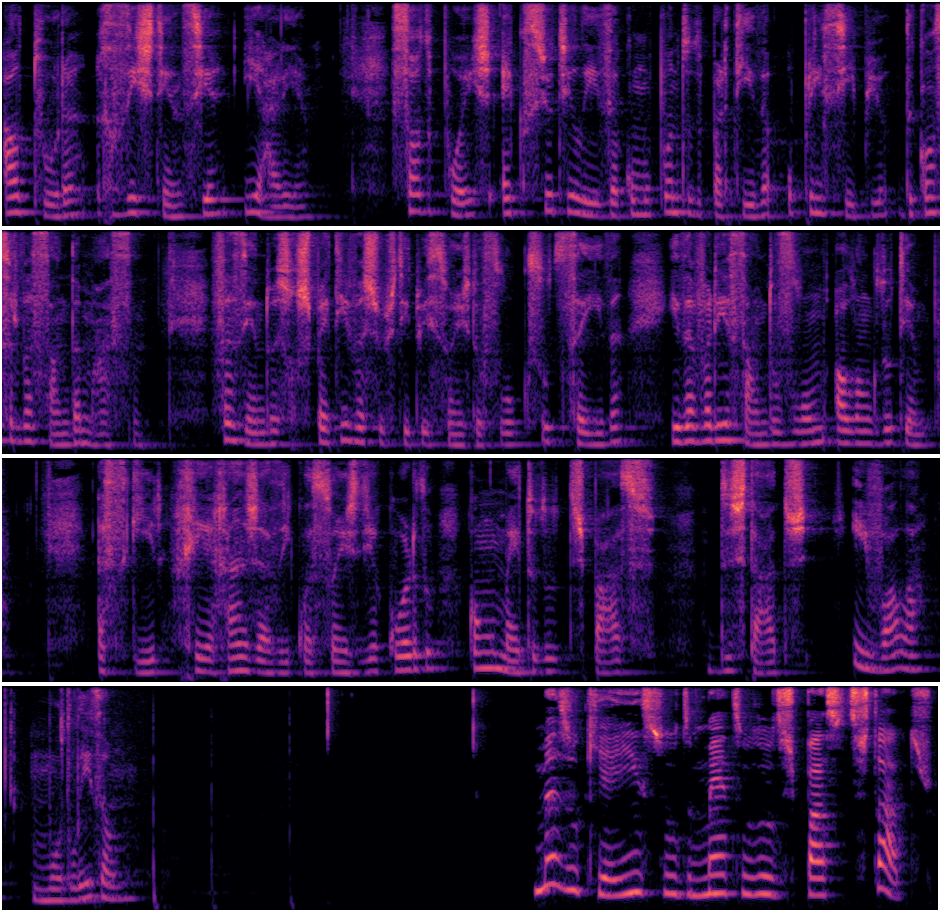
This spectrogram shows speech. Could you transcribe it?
altura, resistência e área. Só depois é que se utiliza como ponto de partida o princípio de conservação da massa, fazendo as respectivas substituições do fluxo de saída e da variação do volume ao longo do tempo. A seguir, rearranja as equações de acordo com o método de espaços, de estados e vá lá, modelizam. Mas o que é isso de método de espaço de estados?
